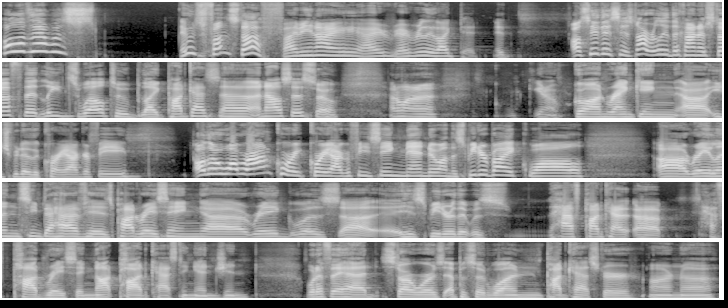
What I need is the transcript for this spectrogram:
All of that was it was fun stuff. I mean, I I, I really liked it. It I'll say this is not really the kind of stuff that leads well to like podcast uh, analysis, so I don't want to you know go on ranking uh, each bit of the choreography. Although while we're on chore- choreography, seeing Mando on the speeder bike while uh, Raylan seemed to have his pod racing uh, rig was uh, his speeder that was half podcast, uh, half pod racing, not podcasting engine. What if they had Star Wars Episode One podcaster on uh,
